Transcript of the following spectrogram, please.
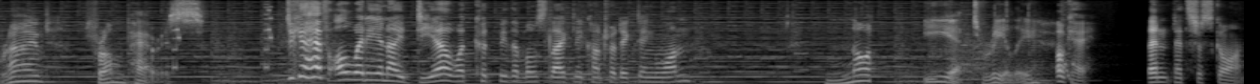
arrived from Paris. Do you have already an idea what could be the most likely contradicting one? Not yet, really. Okay, then let's just go on.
